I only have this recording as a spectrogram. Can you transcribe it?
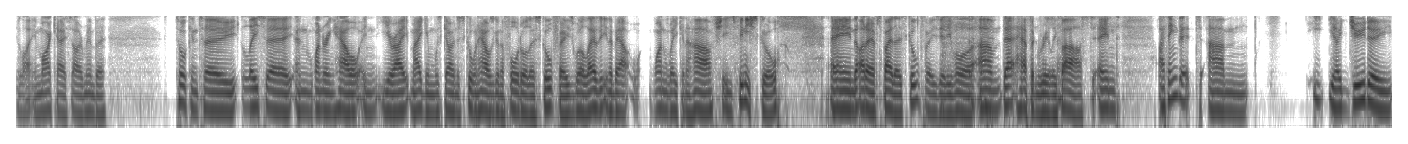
like in my case, I remember talking to Lisa and wondering how in year eight Megan was going to school and how I was going to afford all her school fees. Well, as in about one week and a half, she's finished school, and I don't have to pay those school fees anymore. um, that happened really fast, and I think that um, you know, due to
